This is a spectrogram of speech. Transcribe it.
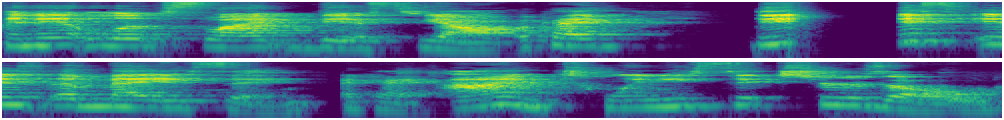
and it looks like this, y'all. Okay. This is amazing. Okay, I'm 26 years old,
